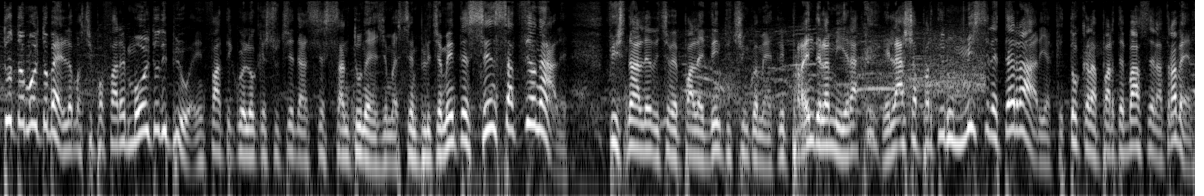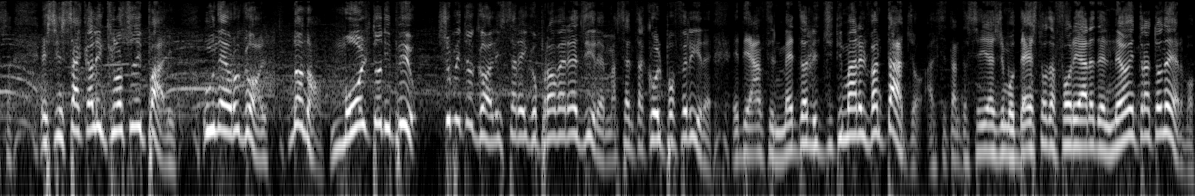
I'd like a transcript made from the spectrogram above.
Tutto molto bello ma si può fare molto di più e infatti quello che succede al 61esimo è semplicemente sensazionale. Fischnaller riceve palla ai 25 metri, prende la mira e lascia partire un missile terra-aria che tocca la parte bassa della traversa e si insacca all'incrocio dei pali. Un euro gol? No, no, molto di più. Subito il gol, il Sarego prova a reagire, ma senza colpo ferire, ed è anzi il mezzo a legittimare il vantaggio. Al 76esimo destro da fuori area del neo entrato Nervo,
